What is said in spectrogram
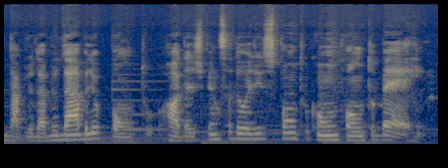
www.rodadepensadores.com.br.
